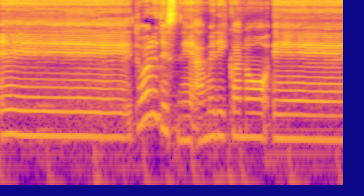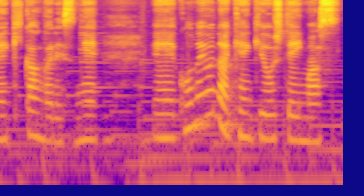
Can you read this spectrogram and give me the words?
えー、とあるですね、アメリカの、えー、機関がですね、えー、このような研究をしています。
